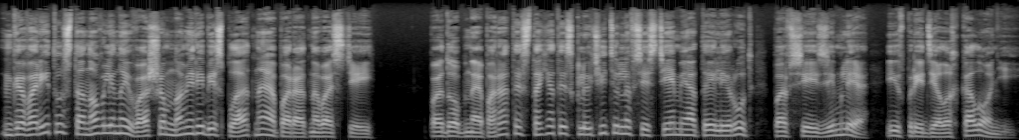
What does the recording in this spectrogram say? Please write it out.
«Говорит установленный в вашем номере бесплатный аппарат новостей. Подобные аппараты стоят исключительно в системе отелей РУТ по всей Земле и в пределах колоний.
